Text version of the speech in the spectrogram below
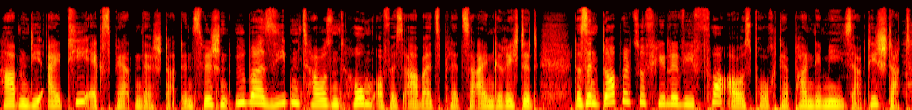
haben die IT-Experten der Stadt inzwischen über 7000 Homeoffice-Arbeitsplätze eingerichtet. Das sind doppelt so viele wie vor Ausbruch der Pandemie, sagt die Stadt.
